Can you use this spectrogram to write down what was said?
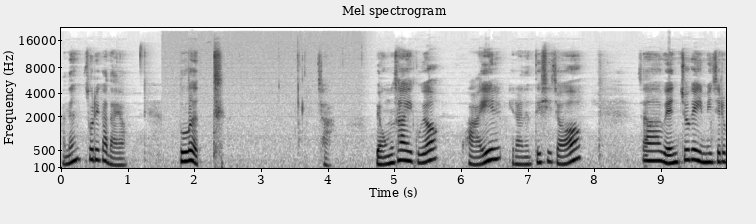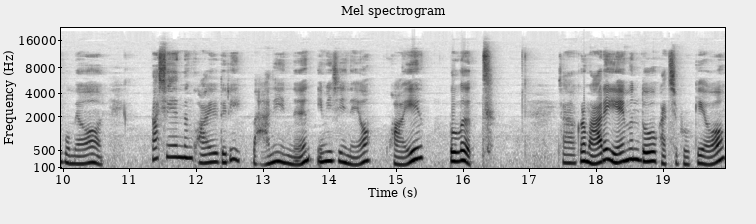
하는 소리가 나요. bloat. 자, 명사이고요. 과일이라는 뜻이죠. 자, 왼쪽의 이미지를 보면 맛있는 과일들이 많이 있는 이미지이네요. 과일, bloat. 자, 그럼 아래 예문도 같이 볼게요.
